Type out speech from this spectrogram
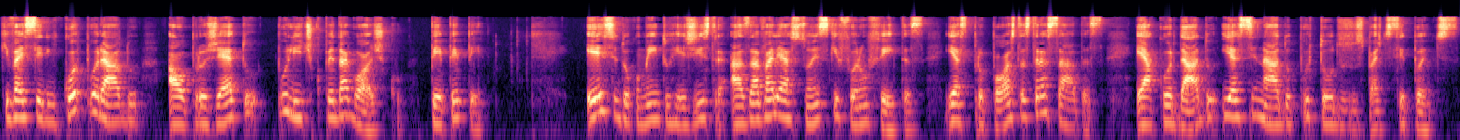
que vai ser incorporado ao projeto político-pedagógico, PPP. Esse documento registra as avaliações que foram feitas e as propostas traçadas. É acordado e assinado por todos os participantes.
